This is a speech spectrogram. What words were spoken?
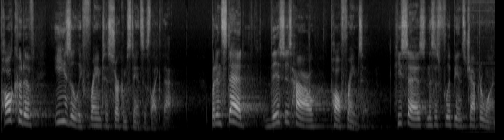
Paul could have easily framed his circumstances like that. But instead, this is how Paul frames it. He says, and this is Philippians chapter 1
